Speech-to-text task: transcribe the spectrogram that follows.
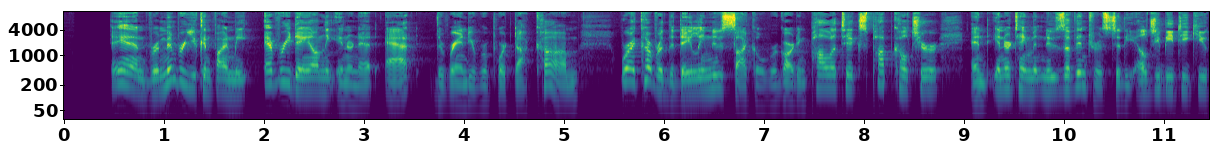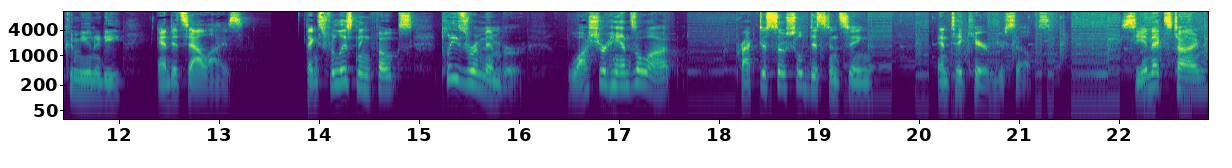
And remember, you can find me every day on the internet at therandyreport.com, where I cover the daily news cycle regarding politics, pop culture, and entertainment news of interest to the LGBTQ community and its allies. Thanks for listening, folks. Please remember wash your hands a lot practice social distancing, and take care of yourselves. See you next time.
